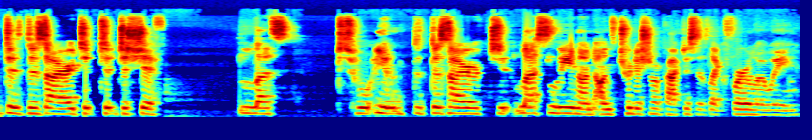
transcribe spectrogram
de- desire to, to, to shift less to, you know the desire to less lean on, on traditional practices like furloughing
